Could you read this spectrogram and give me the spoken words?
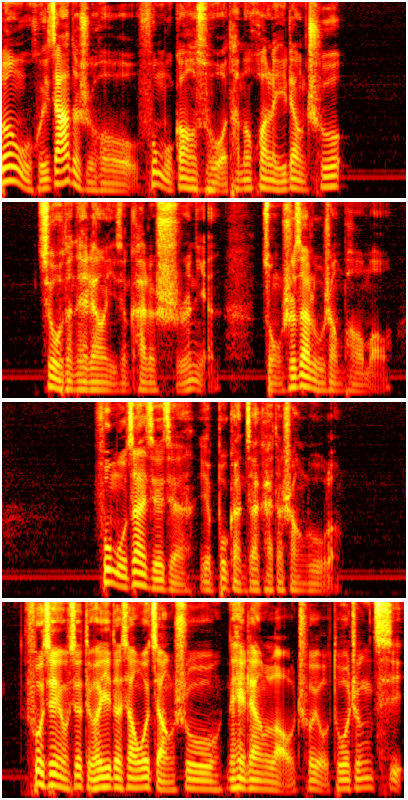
端午回家的时候，父母告诉我他们换了一辆车，旧的那辆已经开了十年，总是在路上抛锚。父母再节俭，也不敢再开它上路了。父亲有些得意地向我讲述那辆老车有多争气，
